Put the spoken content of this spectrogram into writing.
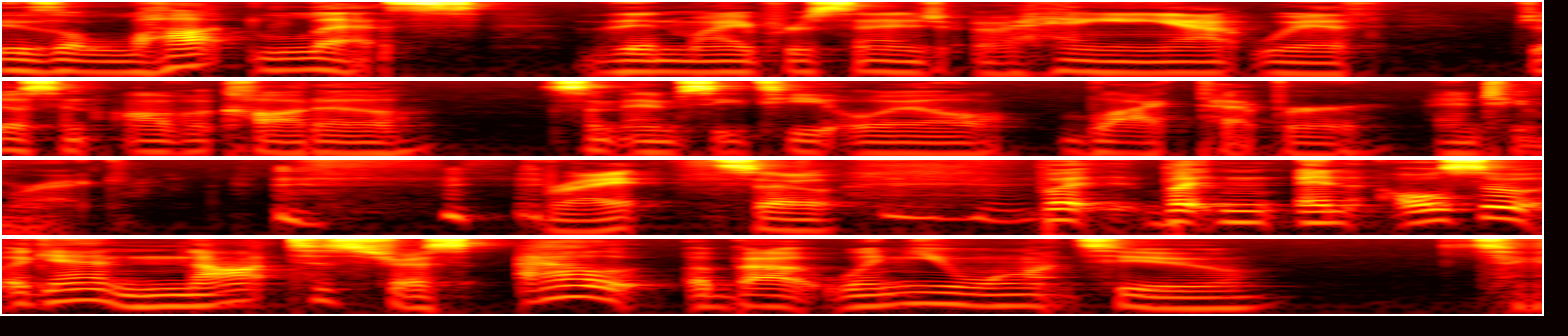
is a lot less than my percentage of hanging out with just an avocado, some MCT oil, black pepper, and turmeric. right? So, mm-hmm. but but and also again, not to stress out about when you want to to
